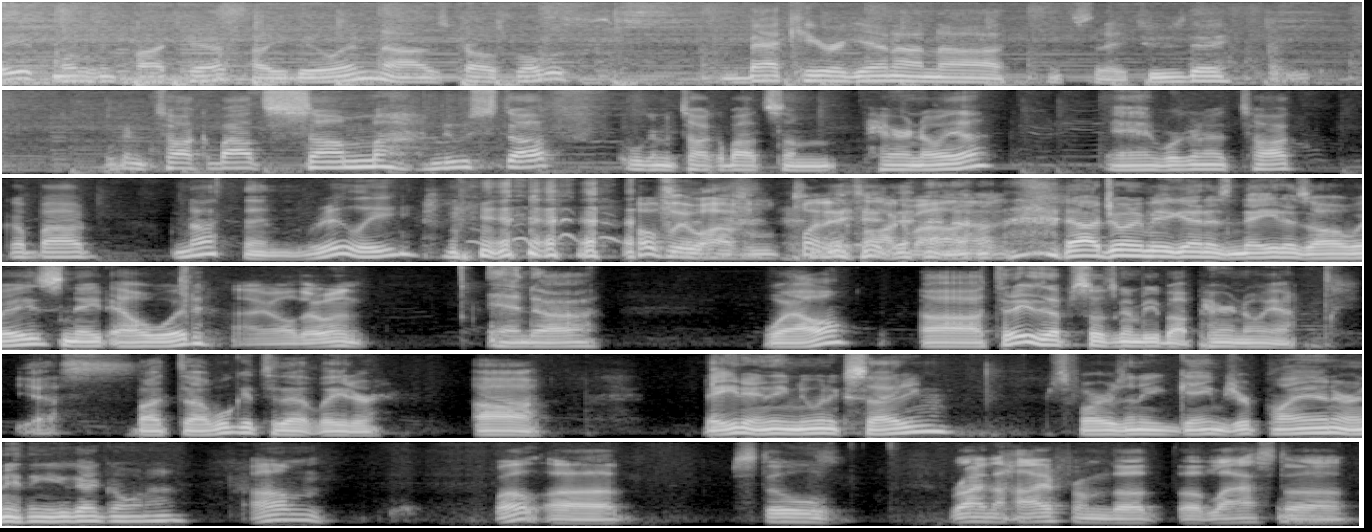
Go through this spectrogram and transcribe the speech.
Everybody, it's Motorlink Podcast. How you doing? Uh, this is Carlos Robles. Back here again on uh, what's today? Tuesday. We're going to talk about some new stuff. We're going to talk about some paranoia, and we're going to talk about nothing really. Hopefully, we'll have plenty to talk about. Now, joining me again is Nate, as always. Nate Elwood, How y'all doing? and uh, well, uh, today's episode is going to be about paranoia, Yes. but uh, we'll get to that later. Uh, Nate, anything new and exciting as far as any games you're playing or anything you got going on? Um. Well, uh, still riding the high from the the last uh,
